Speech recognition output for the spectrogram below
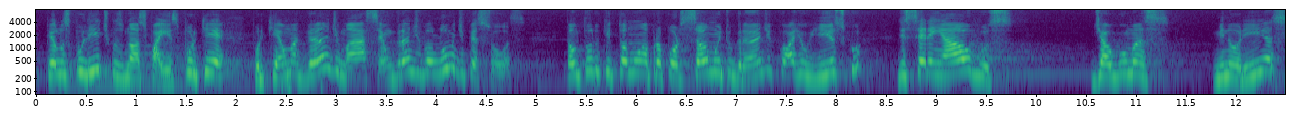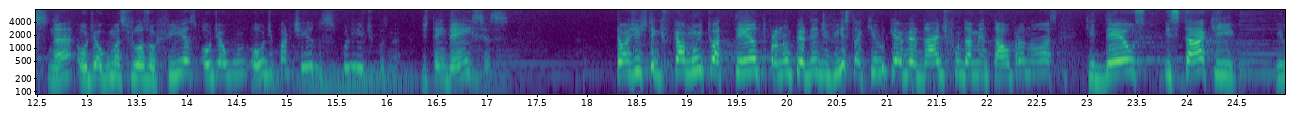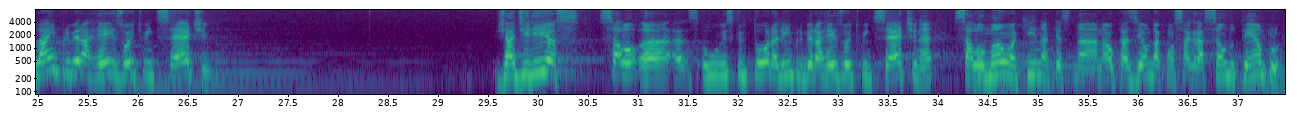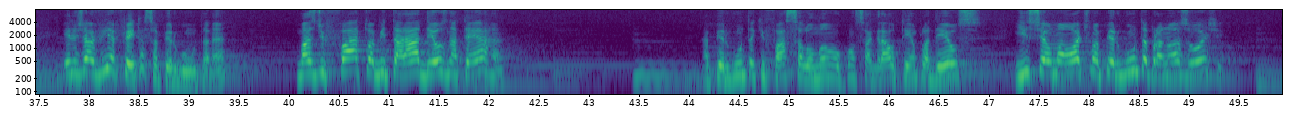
pelos políticos do nosso país. Por quê? Porque é uma grande massa, é um grande volume de pessoas. Então, tudo que toma uma proporção muito grande corre o risco de serem alvos de algumas minorias, né, ou de algumas filosofias, ou de, algum, ou de partidos políticos, né, de tendências. Então a gente tem que ficar muito atento para não perder de vista aquilo que é verdade fundamental para nós, que Deus está aqui. E lá em 1 Reis 8:27, já dirias uh, o escritor ali em 1 Reis 8:27, né, Salomão aqui na, na, na ocasião da consagração do templo, ele já havia feito essa pergunta, né? Mas de fato habitará Deus na terra? A pergunta que faz Salomão ao consagrar o templo a Deus. Isso é uma ótima pergunta para nós hoje.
